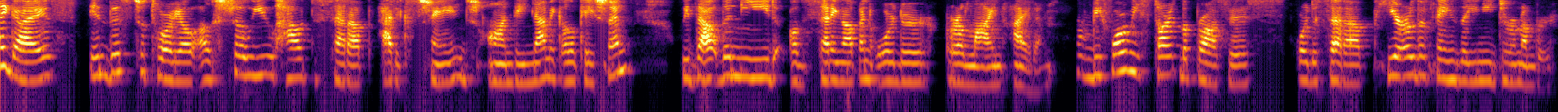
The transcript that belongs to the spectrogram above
Hi guys, in this tutorial I'll show you how to set up Ad Exchange on dynamic allocation without the need of setting up an order or a line item. Before we start the process or the setup, here are the things that you need to remember.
